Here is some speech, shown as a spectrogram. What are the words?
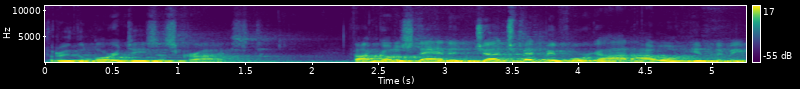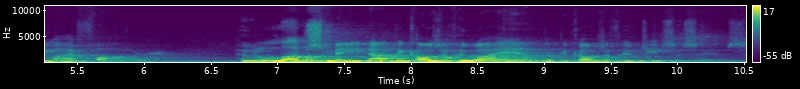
through the Lord Jesus Christ. If I'm going to stand in judgment before God, I want Him to be my Father who loves me, not because of who I am, but because of who Jesus is.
